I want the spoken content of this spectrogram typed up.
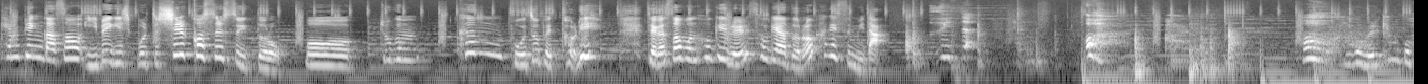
캠핑 가서 220V 실컷 쓸 수 있도록 뭐 조금 큰 보조 배터리 제가 써본 후기를 소개하도록 하겠습니다. 어. 아, 이거 왜 이렇게 무거워?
